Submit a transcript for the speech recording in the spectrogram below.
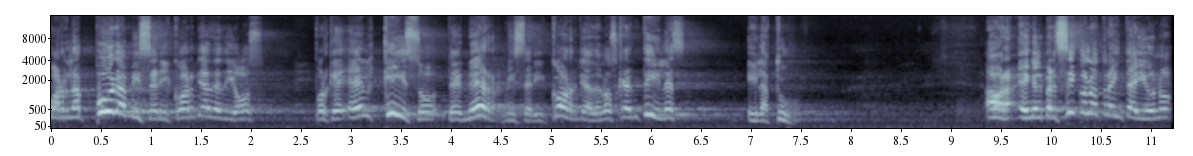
por la pura misericordia de Dios, porque Él quiso tener misericordia de los gentiles y la tuvo. Ahora, en el versículo 31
